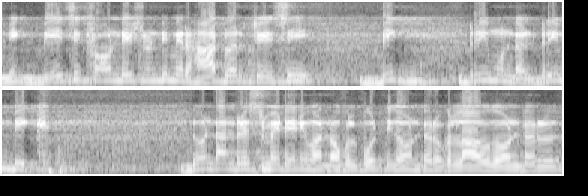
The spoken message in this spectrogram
మీకు బేసిక్ ఫౌండేషన్ ఉండి మీరు హార్డ్ వర్క్ చేసి బిగ్ డ్రీమ్ ఉండాలి. Dream big don't underestimate anyone ఒకరు పొట్టిగా ఉంటారు ఒకరు లావుగా ఉంటారు.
